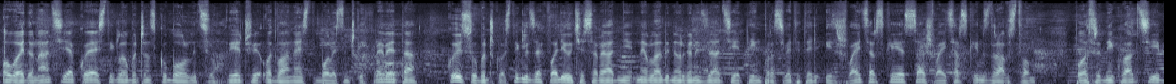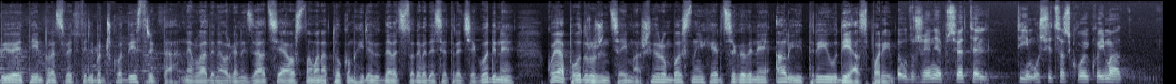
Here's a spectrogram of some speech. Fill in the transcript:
Ovo je donacija koja je stigla u Brčansku bolnicu. Riječ je o 12 bolesničkih kreveta koji su u Brčko stigli zahvaljujući saradnji nevladine organizacije Tim Prosvjetitelj iz Švajcarske sa švajcarskim zdravstvom. Posrednik u akciji bio je Tim Prosvjetitelj Brčko distrikta, nevladina organizacija osnovana tokom 1993. godine koja podružnice ima širom Bosne i Hercegovine, ali i tri u dijaspori. Udruženje Prosvjetitelj tim u Švicarskoj koji ima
